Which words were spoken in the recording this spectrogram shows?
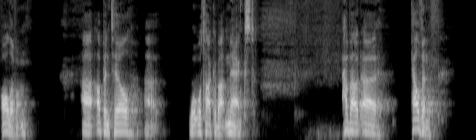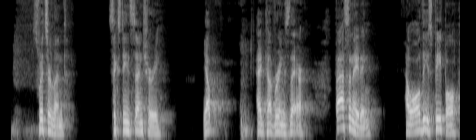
all of them, uh, up until uh, what we'll talk about next. How about uh, Calvin, Switzerland, 16th century? Yep, head coverings there. Fascinating how all these people,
